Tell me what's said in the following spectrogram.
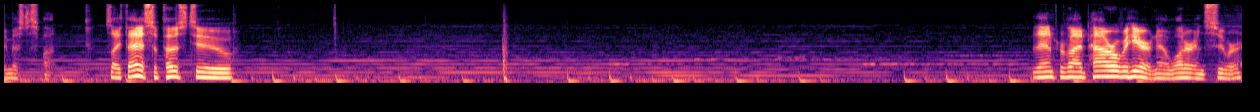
we missed a spot. So like that is supposed to. Then provide power over here. Now water and sewer.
